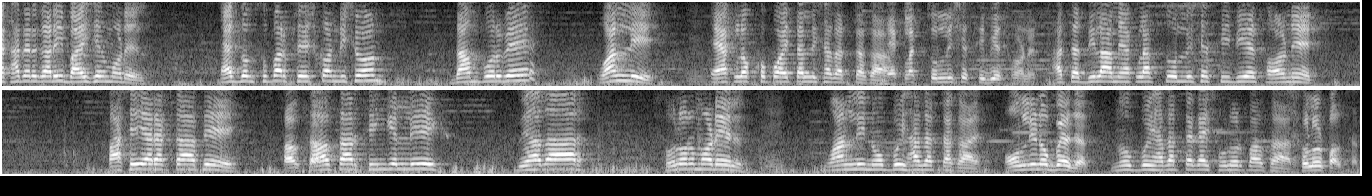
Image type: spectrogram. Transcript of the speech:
এক হাতের গাড়ি বাইশের মডেল একদম সুপার ফ্রেশ কন্ডিশন দাম পড়বে ওয়ানলি এক লক্ষ পঁয়তাল্লিশ হাজার টাকা। এক লাখ চল্লিশে সিবিএস হর্নেট আচ্ছা দিলাম এক লাখ চল্লিশে সিবিএস হর্নেট পাশেই আর একটা আছে। পালসার সিঙ্গেল লিগ দুই হাজার ষোলোর মডেল ওয়ানলি নব্বই হাজার টাকায়। অনলি নব্বই হাজার। নব্বই হাজার টাকায় ষোলোর পালসার ষোলোর পালসার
